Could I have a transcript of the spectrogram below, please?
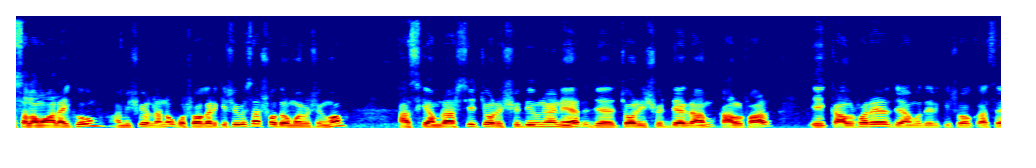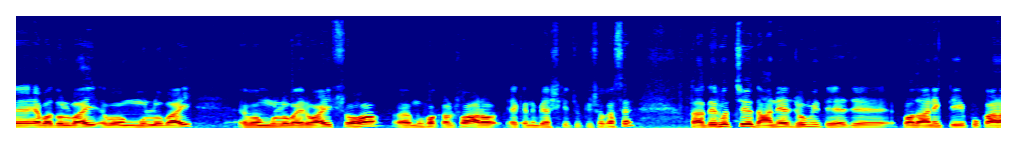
আসসালামু আলাইকুম আমি সুয়েল রানু উপসহকারী কৃষি অফিসার সদর ময়মনসিংহ। আজকে আমরা আসছি চর ঈশ্বরদী ইউনিয়নের যে চর ঈশ্বরদিয়া গ্রাম কালফার। এই কালফারের যে আমাদের কৃষক আছে এবাদুল ভাই এবং মুল্লু ভাই এবং মুল্লু ভাইয়ের ওয়াইফ সহ আহ, মুফাক্কাল সহ আরও এখানে বেশ কিছু কৃষক আছে। তাদের হচ্ছে ধানের জমিতে যে প্রধান একটি পোকার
